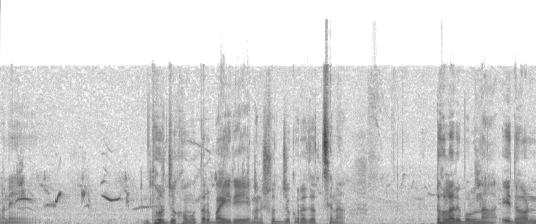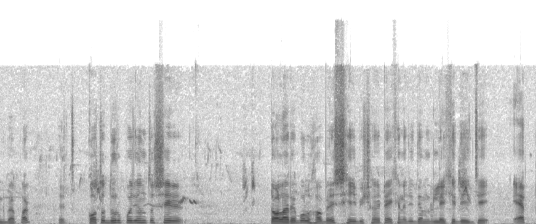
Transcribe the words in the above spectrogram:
মানে ধৈর্য ক্ষমতার বাইরে মানে সহ্য করা যাচ্ছে না টলারেবল না, এই ধরনের ব্যাপার। কত দূর পর্যন্ত সে টলারেবল হবে, সেই বিষয়টা এখানে যদি আমরা লিখে দিই যে এত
